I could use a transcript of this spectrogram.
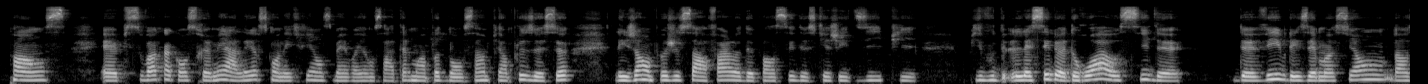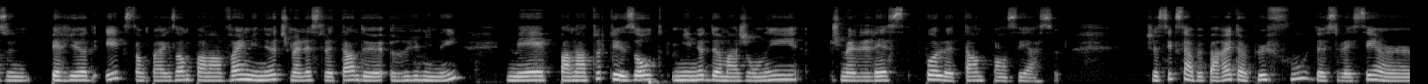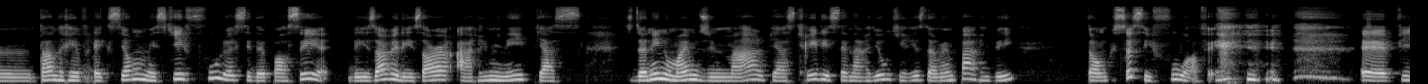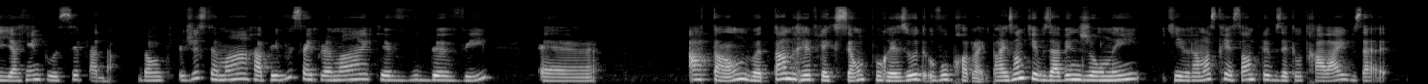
pense. Euh, puis souvent, quand on se remet à lire ce qu'on écrit, on se dit, ben voyons, ça a tellement pas de bon sens. Puis en plus de ça, les gens ont pas juste ça à faire de penser de ce que j'ai dit. Puis, vous laissez le droit aussi de, de vivre les émotions dans une période X. Donc, par exemple, pendant 20 minutes, je me laisse le temps de ruminer. Mais pendant toutes les autres minutes de ma journée, je me laisse pas le temps de penser à ça. Je sais que ça peut paraître un peu fou de se laisser un temps de réflexion, mais ce qui est fou, c'est de passer des heures et des heures à ruminer, puis à se donner nous-mêmes du mal, puis à se créer des scénarios qui risquent de même pas arriver. Donc, ça, c'est fou, en fait. euh, puis, il n'y a rien de positif là-dedans. Donc, justement, rappelez-vous simplement que vous devez euh, attendre votre temps de réflexion pour résoudre vos problèmes. Par exemple, que vous avez une journée qui est vraiment stressante, puis là, vous êtes au travail, vous,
